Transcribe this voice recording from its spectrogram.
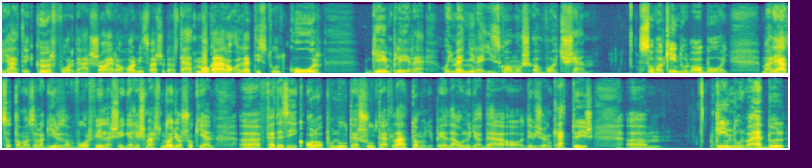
játék körforgása erre a 30 másodperc, tehát magára a letisztult core gameplayre, hogy mennyire izgalmas vagy sem. Szóval kiindulva abból, hogy már játszottam azzal a Gears of War féleséggel, és már nagyon sok ilyen uh, fedezék alapú looter shootert láttam, ugye például ugye de a Division 2 is, um, kiindulva ebből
